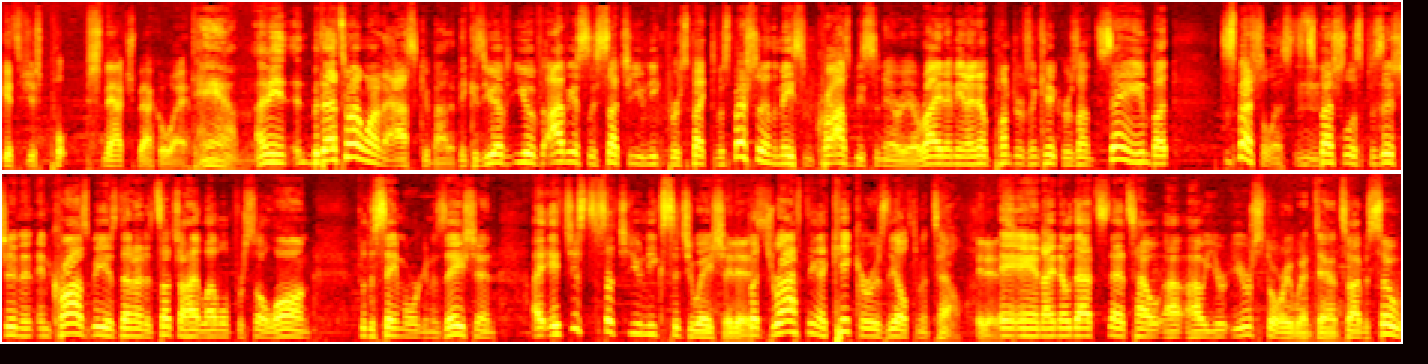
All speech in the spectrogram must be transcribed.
gets just pull, snatched back away. Damn. I mean, but that's why I wanted to ask you about it because you have you have obviously such a unique perspective, especially on the Mason Crosby scenario, right? I mean, I know punters and kickers aren't the same, but it's a specialist. Mm-hmm. It's a specialist position, and, and Crosby has done it at such a high level for so long for the same organization. I, it's just such a unique situation. It is. But drafting a kicker is the ultimate tell. It is. And I know that's that's how how, how your your story went down. So I was so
